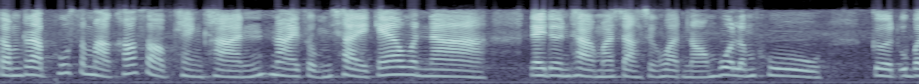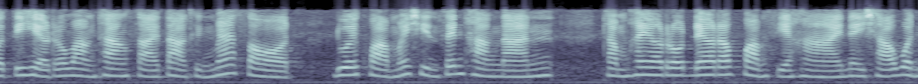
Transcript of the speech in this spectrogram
สำหรับผู้สมัครเข้าสอบแข่งขัน นายสมชัยแก้ววรรณา ได้เดินทางมาจากจังหวัดหนองบัวลำพู เกิดอุบัติเหตุระหว่างทางสายตากถึงแม่สอด ด้วยความไม่ชินเส้นทางนั้นทำให้รถได้รับความเสียหายในเช้าวัน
